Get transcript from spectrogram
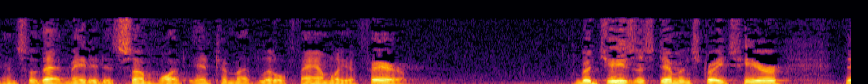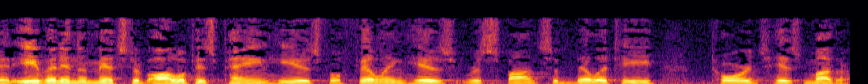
And so that made it a somewhat intimate little family affair. But Jesus demonstrates here that even in the midst of all of his pain, he is fulfilling his responsibility towards his mother.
